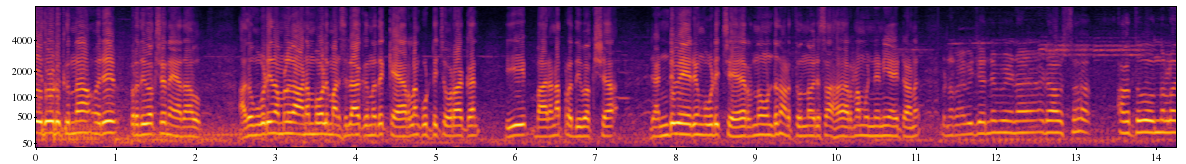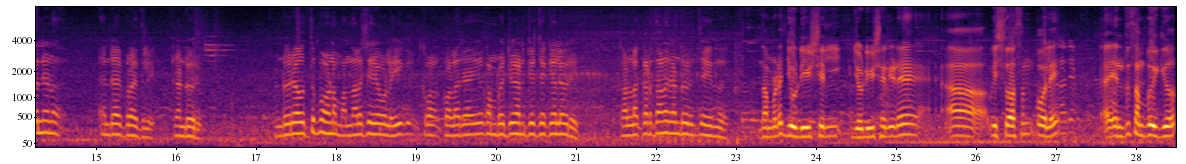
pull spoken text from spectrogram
ചെയ്തു കൊടുക്കുന്ന ഒരു പ്രതിപക്ഷ നേതാവും അതും കൂടി നമ്മൾ കാണുമ്പോൾ മനസ്സിലാക്കുന്നത് കേരളം കുട്ടിച്ചോറാക്കാൻ ഈ ഭരണ പ്രതിപക്ഷ രണ്ടുപേരും കൂടി ചേർന്നുകൊണ്ട് നടത്തുന്ന ഒരു സഹകരണ മുന്നണിയായിട്ടാണ് പിണറായി വിജയന്റെ വീണയുടെ അവസ്ഥ അകത്ത് പോകുന്നുള്ളത് തന്നെയാണ് എന്റെ അഭിപ്രായത്തിൽ രണ്ടുപേരും. രണ്ടുപേരും അകത്ത് പോകണം. എന്നാലേ ശരിയാവുള്ളൂ. ഈ കൊളരായി കംപ്ലീറ്റ് കാണിച്ചു വെച്ചേക്കാലവർ കള്ളക്കടത്താണ് രണ്ടുപേരും ചെയ്യുന്നത്. നമ്മുടെ ജുഡീഷ്യൽ ജുഡീഷ്യറിയുടെ വിശ്വാസം പോലെ എന്ത് സംഭവിക്കുമോ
